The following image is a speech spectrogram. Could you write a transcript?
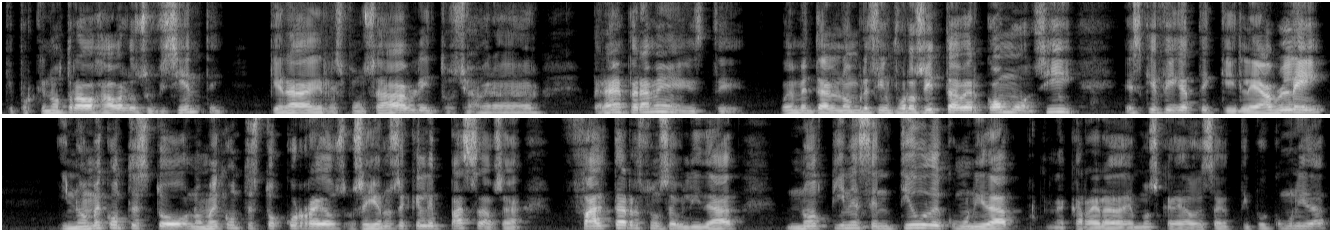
que porque no trabajaba lo suficiente, que era irresponsable, entonces, a ver, a ver, espérame, espérame, este, voy a inventar el nombre sin forosita, a ver cómo. Sí, es que fíjate que le hablé y no me contestó, no me contestó correos, o sea, yo no sé qué le pasa, o sea, falta de responsabilidad, no tiene sentido de comunidad, en la carrera hemos creado ese tipo de comunidad,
